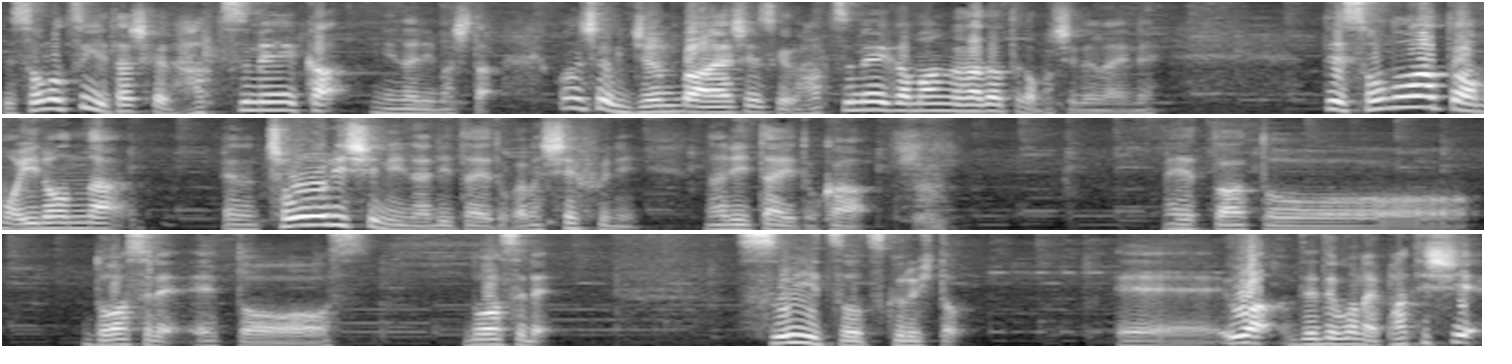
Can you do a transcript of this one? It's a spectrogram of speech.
で、その次確かに発明家になりました。この人順番怪しいですけど、発明家漫画家だったかもしれないね。で、その後はもういろんな、調理師になりたいとかね、シェフになりたいとか、えっと、あと、ド忘れ、えっと、ド忘れ、スイーツを作る人、えー、うわ、出てこない、パティシエ。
